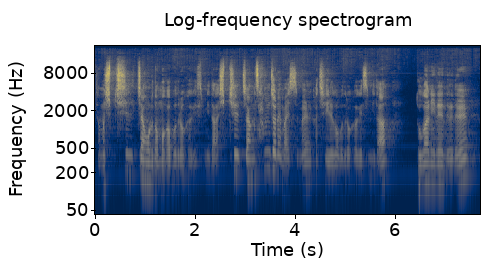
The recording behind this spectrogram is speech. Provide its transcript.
자, 한번 17장으로 넘어가 보도록 하겠습니다. 17장 3절의 말씀을 같이 읽어 보도록 하겠습니다. 도가니는 은을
